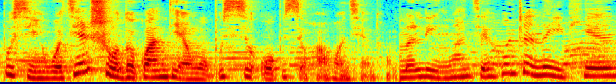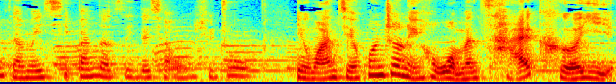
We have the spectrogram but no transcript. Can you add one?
不行，我坚持我的观点，我不喜我不喜欢婚前同居。我们领完结婚证那一天，咱们一起搬到自己的小屋去住。领完结婚证了以后，我们才可以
